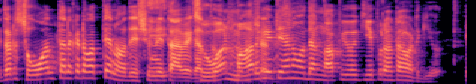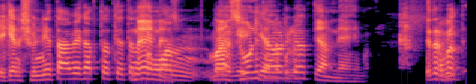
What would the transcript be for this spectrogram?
එතකොට සෝවන් තැනකටවත් යනවා දේ ශුන්‍යතාවය ගත්තොත්. සුවන් මාර්ගයට යනවා දැන් අපි ඔය කියපු රටාවට ගියොත්. ඒ කියන්නේ ශුන්‍යතාවය ගත්තොත් එතන සෝවන් මාර්ගය ශූන්‍යතාවට. ගියොත් යන්නේ නැහැ එහෙම. එතන මොකද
